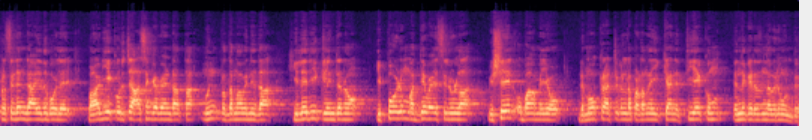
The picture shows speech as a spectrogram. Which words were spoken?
പ്രസിഡന്റ് ആയതുപോലെ ഭാവിയെക്കുറിച്ച് ആശങ്ക വേണ്ടാത്ത മുൻ പ്രഥമ വനിത ഹിലരി ക്ലിന്റനോ ഇപ്പോഴും മധ്യവയസ്സിലുള്ള മിഷേൽ ഒബാമയോ ഡെമോക്രാറ്റുകളുടെ പട നയിക്കാൻ എത്തിയേക്കും എന്ന് കരുതുന്നവരുമുണ്ട്.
